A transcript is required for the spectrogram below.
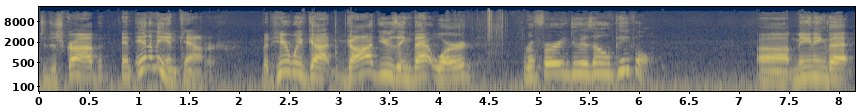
to describe an enemy encounter. But here we've got God using that word referring to his own people, uh, meaning that,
